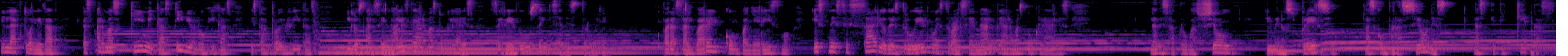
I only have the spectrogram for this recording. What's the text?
En la actualidad, las armas químicas y biológicas están prohibidas y los arsenales de armas nucleares se reducen y se destruyen. Para salvar el compañerismo es necesario destruir nuestro arsenal de armas nucleares. La desaprobación, el menosprecio, las comparaciones, las etiquetas,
